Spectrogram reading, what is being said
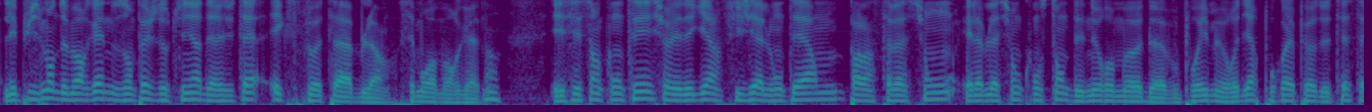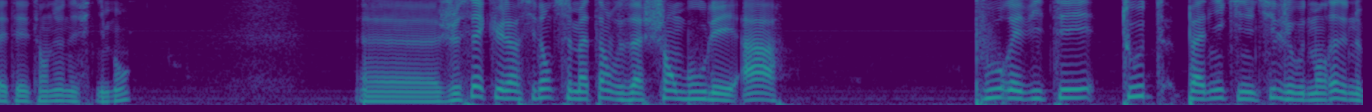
L'épuisement de Morgan nous empêche d'obtenir des résultats exploitables. C'est moi Morgan. hein. Et c'est sans compter sur les dégâts infligés à long terme par l'installation et l'ablation constante des neuromodes. Vous pourriez me redire pourquoi la période de test a été étendue indéfiniment? Euh, Je sais que l'incident de ce matin vous a chamboulé. Ah Pour éviter toute panique inutile, je vous demanderai de ne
